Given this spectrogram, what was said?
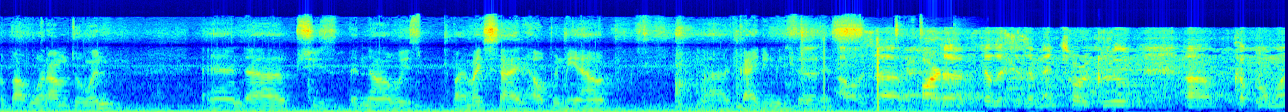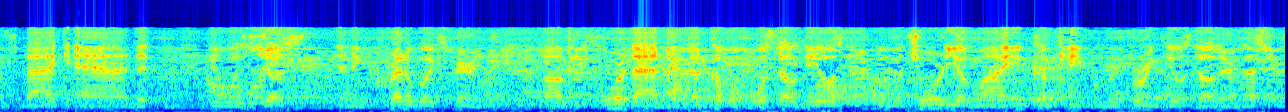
about what I'm doing and uh, she's been always by my side helping me out uh, guiding me through this. I was uh, part of Phyllis as a mentor group um, a couple of months back, and it was just an incredible experience. Uh, before that, I've done a couple of wholesale deals. The majority of my income came from referring deals to other investors.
